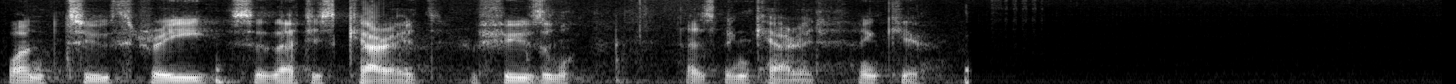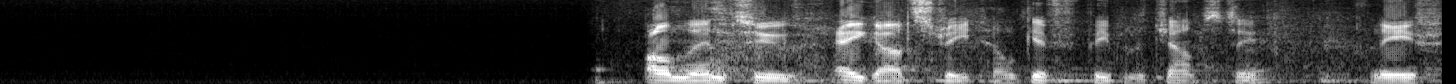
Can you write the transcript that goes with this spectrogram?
One, two, three. So that is carried. Refusal has been carried. Thank you. on then to Agard Street. I'll give people a chance to leave.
